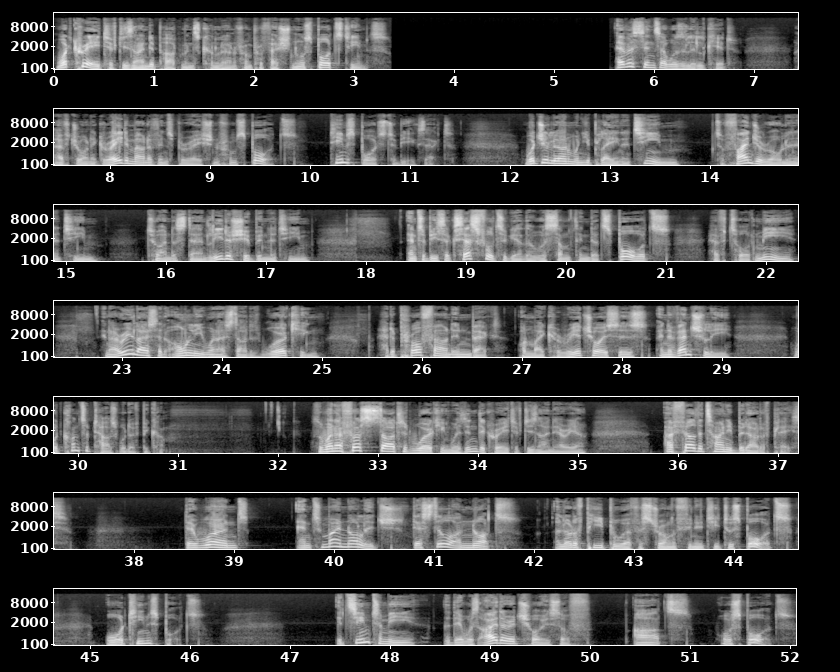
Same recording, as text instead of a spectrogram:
What creative design departments can learn from professional sports teams. Ever since I was a little kid, I have drawn a great amount of inspiration from sports, team sports to be exact. What you learn when you play in a team, to find your role in a team, to understand leadership in a team, and to be successful together was something that sports have taught me. And I realized that only when I started working had a profound impact on my career choices and eventually what Konzepthaus would have become. So, when I first started working within the creative design area, I felt a tiny bit out of place. There weren't, and to my knowledge, there still are not, a lot of people who have a strong affinity to sports or team sports. It seemed to me that there was either a choice of arts or sports.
